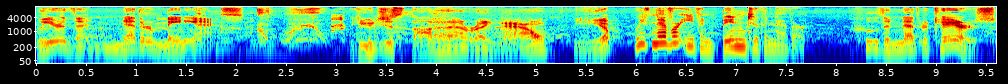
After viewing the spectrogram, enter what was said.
We're the Nether Maniacs. You just thought of that right now? Yep. We've never even been to the Nether. Who the Nether cares?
